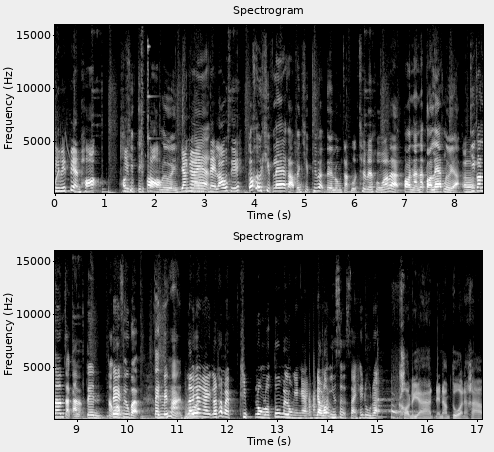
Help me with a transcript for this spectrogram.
ชีวิตเปลี่ยนเพราะ เพราะคลิป TikTok เลยยังไงคลิปแรก ไหนเล่าสิ ก็คือคลิปแรกอะเป็นคลิปที่แบบเดินลงจากรถใช่ไหมเพราะว่าแบบตอนนั้นอะตอนแรกเลยอะเออกี้ก็เริ่มจากการแบบเต้น แต่เต้ว่าน ฟิลแบบเต้นไม่ผ่านแล้วยังไงแล้วทำไมคลิปลงรถตู้มันลงยังไง เดี๋ยวเราอินเสิร์ตใส่ให้ดูด้วย ขออนุญาตแนะนำตัวนะครับ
